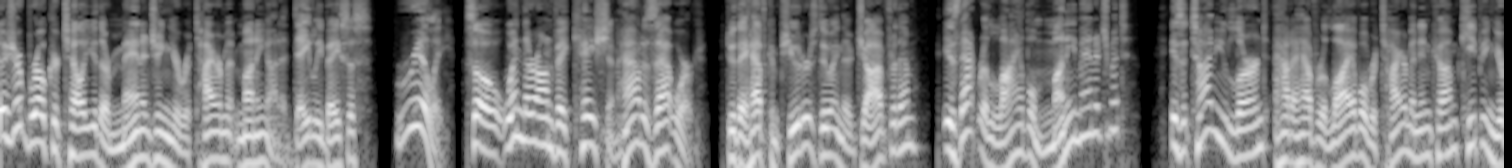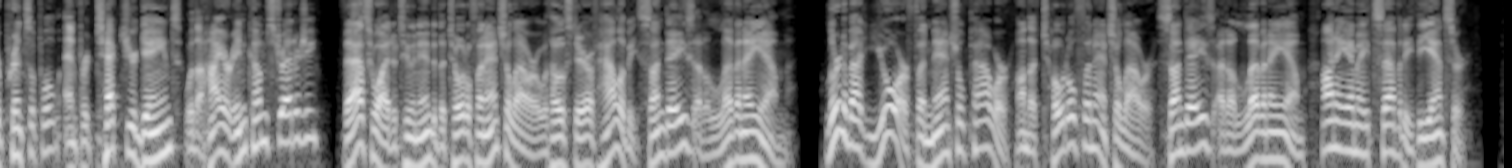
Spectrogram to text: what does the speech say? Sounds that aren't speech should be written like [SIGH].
Does your broker tell you they're managing your retirement money on a daily basis? Really? So when they're on vacation, how does that work? Do they have computers doing their job for them? Is that reliable money management? Is it time you learned how to have reliable retirement income, keeping your principal, and protect your gains with a higher income strategy? That's why to tune in to the Total Financial Hour with host Arif Halaby, Sundays at 11 a.m. Learn about your financial power on the Total Financial Hour, Sundays at 11 a.m. on AM 870, The Answer.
